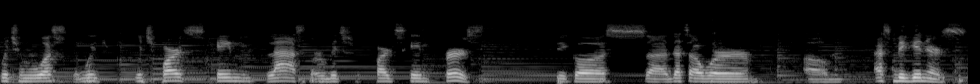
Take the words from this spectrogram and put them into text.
which was, which, which parts came last or which parts came first because uh, that's our um, as beginners,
